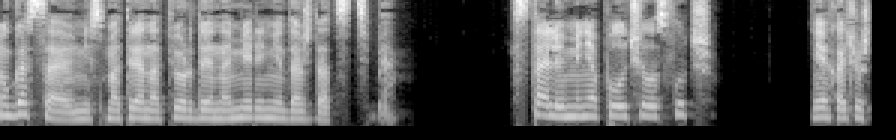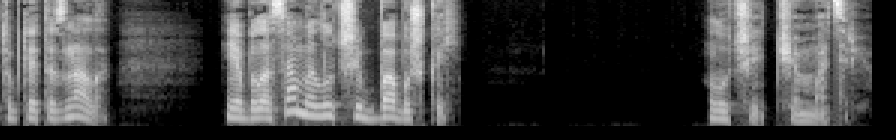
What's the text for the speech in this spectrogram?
угасаю, несмотря на твердое намерение дождаться тебя. Стали у меня получилось лучше. Я хочу, чтобы ты это знала. Я была самой лучшей бабушкой. Лучшей, чем матерью.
